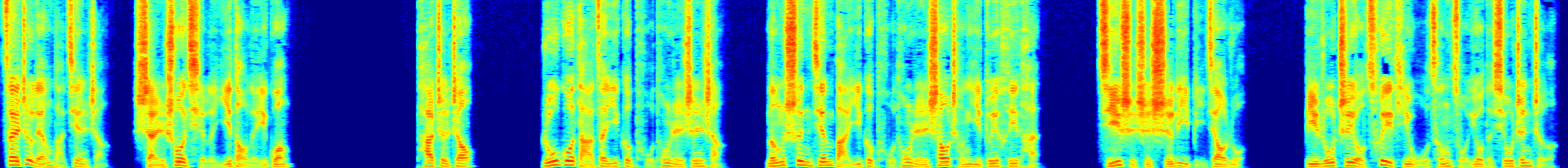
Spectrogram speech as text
在这两把剑上闪烁起了一道雷光。他这招，如果打在一个普通人身上，能瞬间把一个普通人烧成一堆黑炭；即使是实力比较弱，比如只有淬体五层左右的修真者，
